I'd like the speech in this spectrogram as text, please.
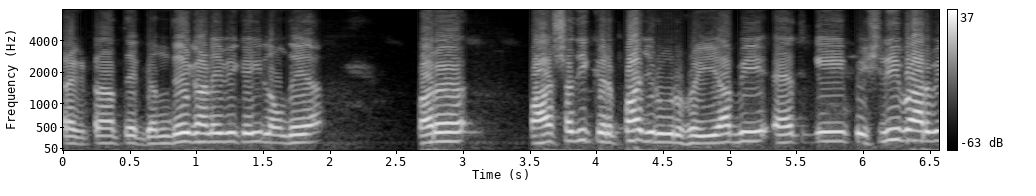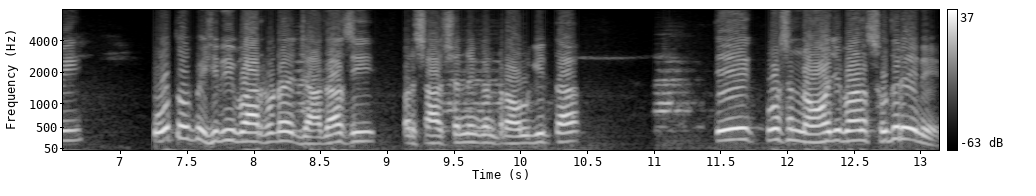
ਟਰੈਕਟਰਾਂ ਤੇ ਗੰਦੇ ਗਾਣੇ ਵੀ ਕਈ ਲਾਉਂਦੇ ਆ, ਪਰ ਪਾਤਸ਼ਾਹ ਦੀ ਕਿਰਪਾ ਜ਼ਰੂਰ ਹੋਈ ਆ ਵੀ ਐਤਕੀ ਪਿਛਲੀ ਵਾਰ ਵੀ ਉਹ ਤੋਂ ਪਿਛਲੀ ਵਾਰ ਥੋੜਾ ਜ਼ਿਆਦਾ ਸੀ, ਪ੍ਰਸ਼ਾਸਨ ਨੇ ਕੰਟਰੋਲ ਕੀਤਾ ਤੇ ਕੁਝ ਨੌਜਵਾਨ ਸੁਧਰੇ ਨੇ।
